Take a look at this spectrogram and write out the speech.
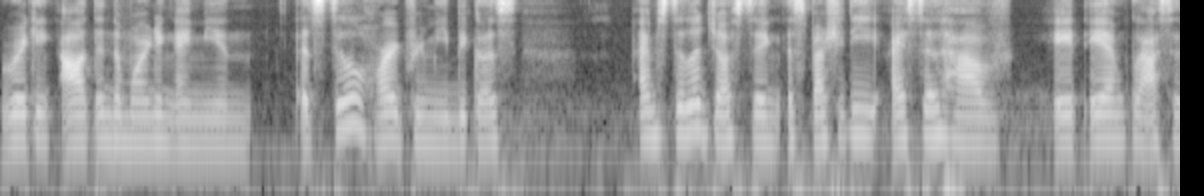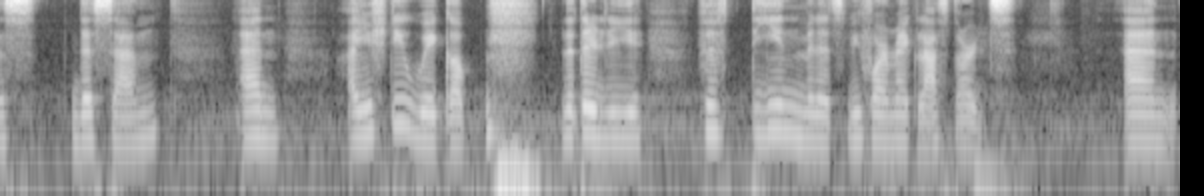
working out in the morning, I mean, it's still hard for me because I'm still adjusting, especially I still have 8 a.m. classes this sem. And I usually wake up literally 15 minutes before my class starts. And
